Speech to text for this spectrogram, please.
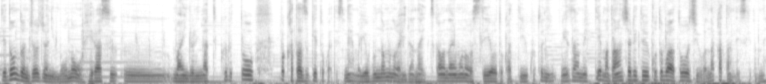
でどんどん徐々に物を減らすマインドになってくるとや片付けとかですね、まあ、余分なものがいらない使わないものは捨てようとかっていうことに目覚めて、まあ、断捨離という言葉は当時はなかったんですけどね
